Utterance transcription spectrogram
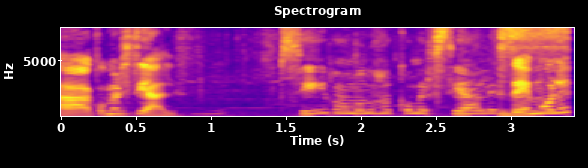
a comerciales? Sí, vámonos a comerciales. Démosle.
